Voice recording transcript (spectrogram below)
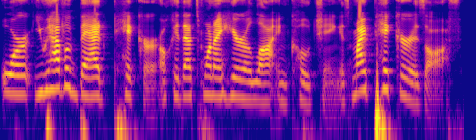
or you have a bad picker? Okay, that's one I hear a lot in coaching, is my picker is off.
